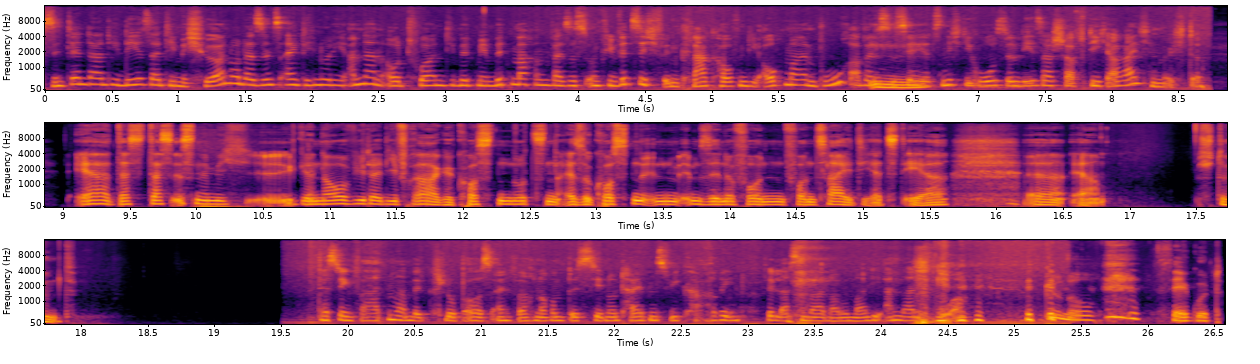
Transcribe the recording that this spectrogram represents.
sind denn da die Leser, die mich hören oder sind es eigentlich nur die anderen Autoren, die mit mir mitmachen, weil sie es irgendwie witzig finden? Klar kaufen die auch mal ein Buch, aber es mhm. ist ja mhm. jetzt nicht die große Leserschaft, die ich erreichen möchte. Ja, das, das ist nämlich äh, genau wieder die Frage. Kosten, Nutzen, also Kosten im, im Sinne von, von Zeit jetzt eher. Äh, ja, stimmt. Deswegen warten wir mit Club aus einfach noch ein bisschen und halten es wie Karin. Wir lassen da noch mal die anderen vor. genau. Sehr gut.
